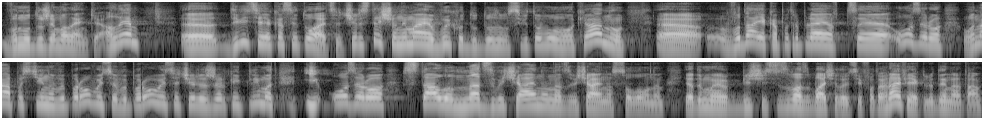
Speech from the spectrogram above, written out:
Воно дуже маленьке. Але дивіться, яка ситуація. Через те, що немає виходу до світового океану, е, вода, яка потрапляє в це озеро, вона постійно випаровується, випаровується через жаркий клімат, і озеро стало надзвичайно надзвичайно солоним. Я думаю, більшість з вас бачили ці фотографії, як людина там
